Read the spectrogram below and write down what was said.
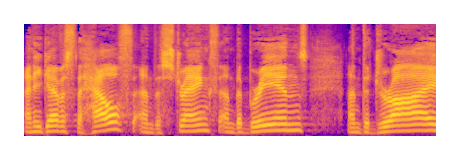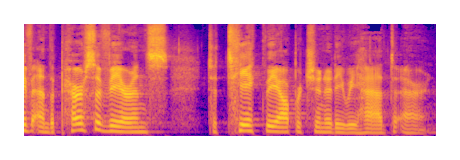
And He gave us the health and the strength and the brains and the drive and the perseverance to take the opportunity we had to earn.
